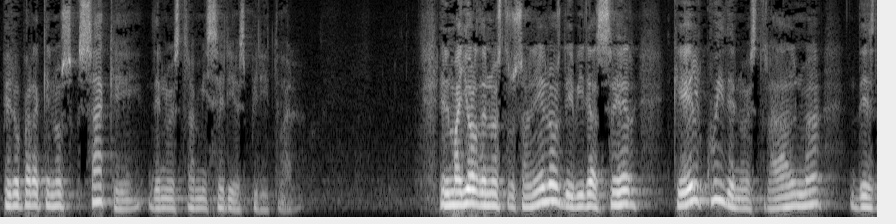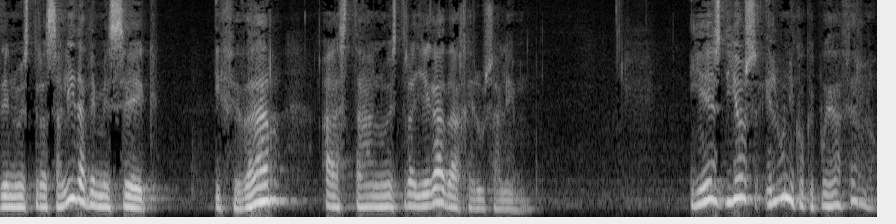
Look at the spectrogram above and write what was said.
pero para que nos saque de nuestra miseria espiritual. El mayor de nuestros anhelos debiera ser que Él cuide nuestra alma desde nuestra salida de Mesec y Cedar hasta nuestra llegada a Jerusalén. Y es Dios el único que puede hacerlo.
